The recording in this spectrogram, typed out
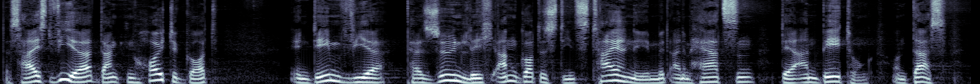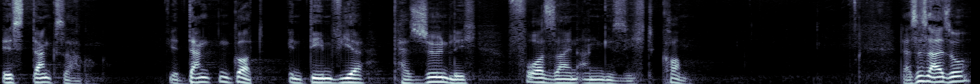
Das heißt, wir danken heute Gott, indem wir persönlich am Gottesdienst teilnehmen mit einem Herzen der Anbetung. Und das ist Danksagung. Wir danken Gott, indem wir persönlich vor sein Angesicht kommen. Das ist also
